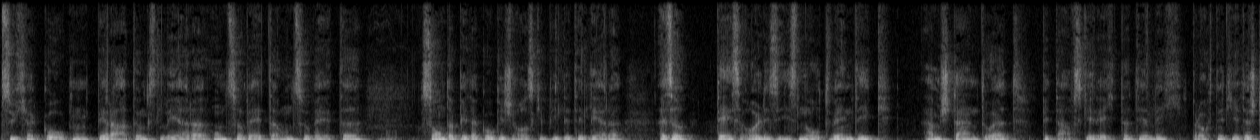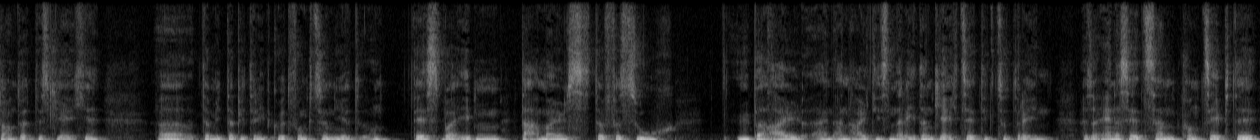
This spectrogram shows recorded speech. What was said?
Psychagogen, Beratungslehrer und so weiter und so weiter, sonderpädagogisch ausgebildete Lehrer. Also das alles ist notwendig am Standort, bedarfsgerecht natürlich, braucht nicht jeder Standort das gleiche, äh, damit der Betrieb gut funktioniert. Und das war eben damals der Versuch, überall an all diesen Rädern gleichzeitig zu drehen. Also einerseits sind Konzepte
